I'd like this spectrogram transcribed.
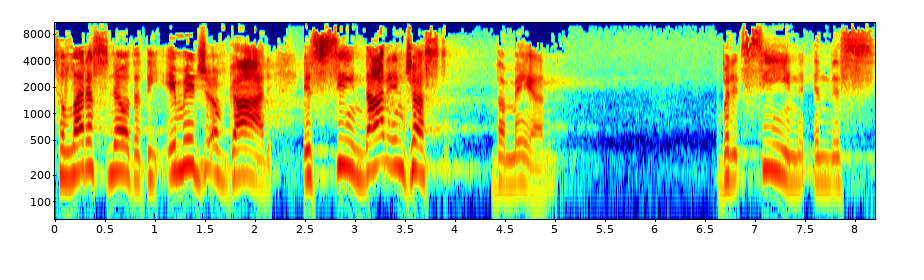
to let us know that the image of God is seen not in just the man, but it's seen in this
